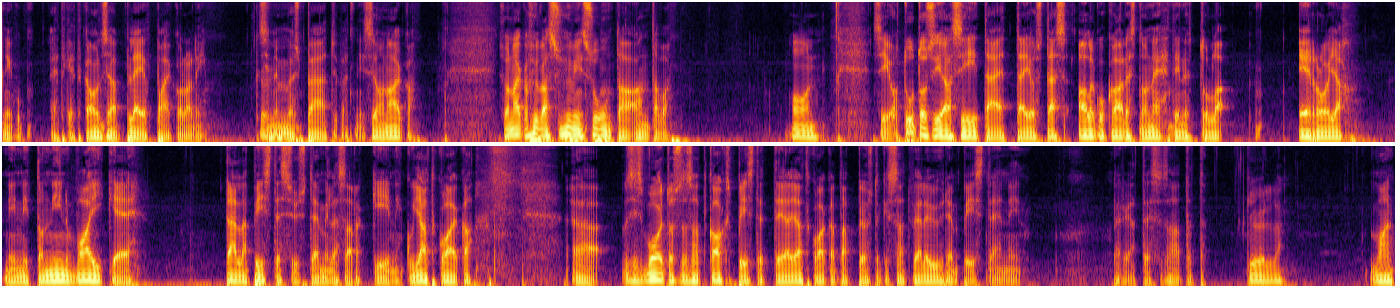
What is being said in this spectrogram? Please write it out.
niin kuin, että ketkä on siellä playoff-paikalla, niin Kyllä. sinne myös päätyvät. Niin se on aika, se on aika hyvä, hyvin suuntaa antava. On. Se johtuu tosiaan siitä, että jos tässä alkukaudesta on ehtinyt tulla eroja, niin niitä on niin vaikea tällä pistesysteemillä saada kiinni, kun jatkoaika, ää, siis voitossa saat kaksi pistettä ja jatkoaikatappiostakin saat vielä yhden pisteen, niin periaatteessa saatat Kyllä. Vaan,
